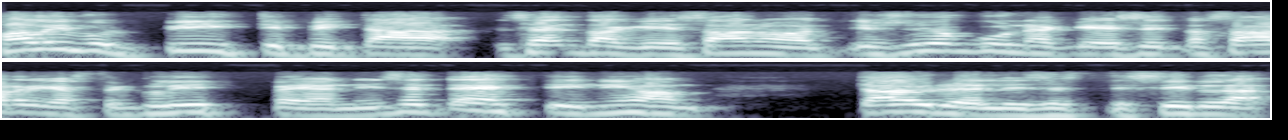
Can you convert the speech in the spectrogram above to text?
Hollywood Beat pitää sen takia sanoa, että jos joku näkee siitä sarjasta klippejä, niin se tehtiin ihan täydellisesti sillä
